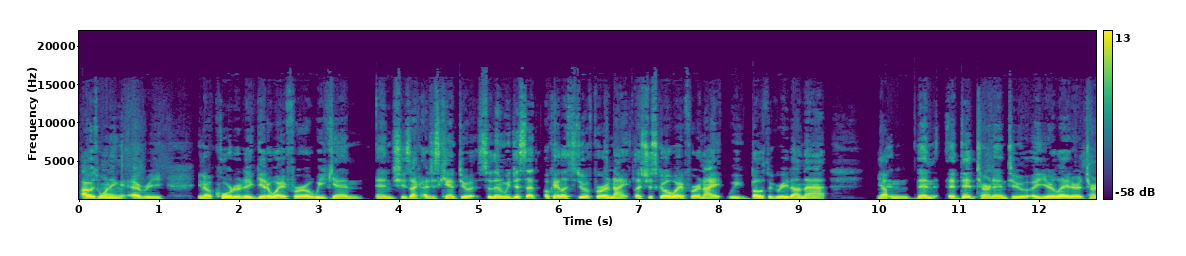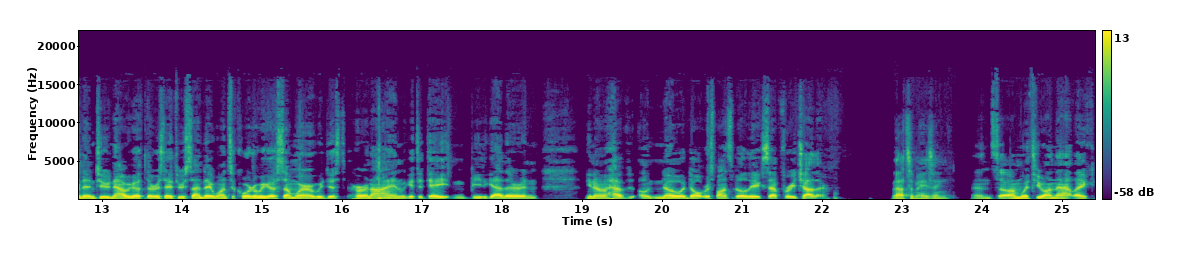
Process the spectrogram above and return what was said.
I was wanting every, you know, quarter to get away for a weekend. And she's like, I just can't do it. So then we just said, okay, let's do it for a night. Let's just go away for a night. We both agreed on that. Yep. And then it did turn into a year later, it turned into now we go Thursday through Sunday once a quarter. We go somewhere. We just, her and I, and we get to date and be together and, you know, have oh, no adult responsibility except for each other. That's amazing. And so I'm with you on that. Like,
